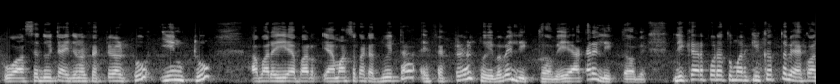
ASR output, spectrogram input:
টু ও আছে দুইটা, এই জন্য ফ্যাক্টোরিয়াল টু ইন টু আবার এই আবার এম আছে কয়টা? দুইটা, এই ফ্যাক্টোরিয়াল টু এইভাবে লিখতে হবে, এই আকারে লিখতে হবে। লিখার পরে তোমার কি করতে হবে? এখন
